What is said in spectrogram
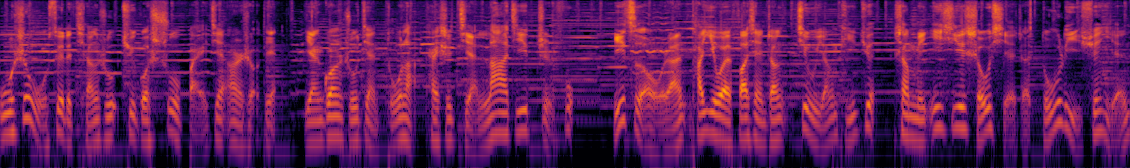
五十五岁的强叔去过数百间二手店，眼光逐渐毒辣，开始捡垃圾致富。一次偶然，他意外发现张旧羊皮卷，上面依稀手写着“独立宣言”，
